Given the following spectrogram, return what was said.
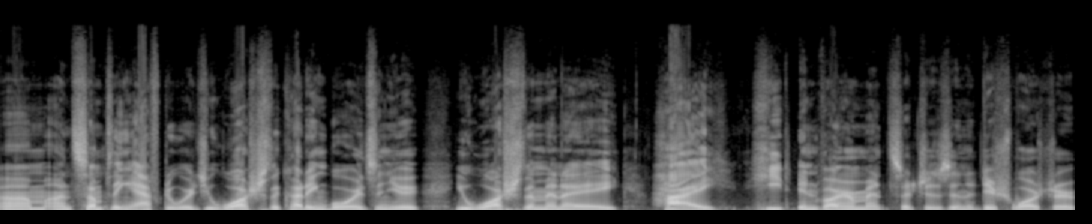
um, on something afterwards. You wash the cutting boards and you, you wash them in a high heat environment, such as in a dishwasher,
